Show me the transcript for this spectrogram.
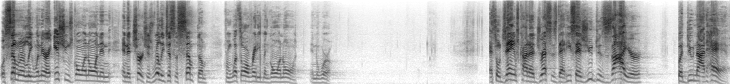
Or similarly, when there are issues going on in, in the church, it's really just a symptom from what's already been going on in the world. And so James kind of addresses that. He says, You desire, but do not have.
